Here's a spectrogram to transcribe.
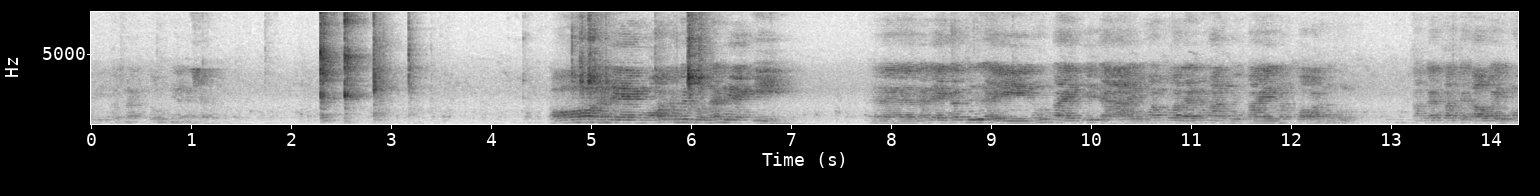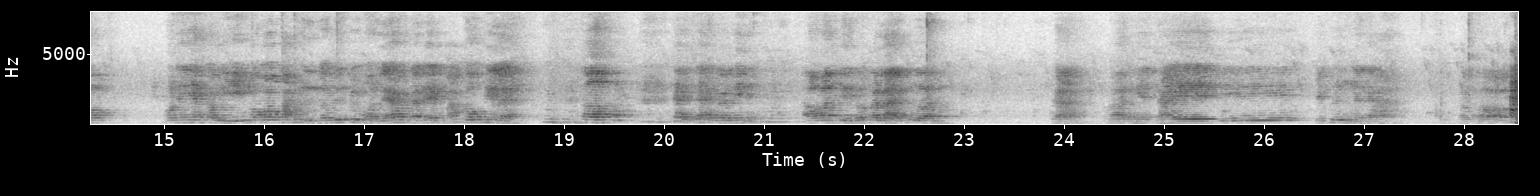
ที่สำนักสงฆ์เนี่ยนะครับอ๋อน้าแดงหมอจะไปส่งน้าแดงอีกเอ่อน้าแดงก็ซื้อไอ้นู้นไปเจ๊จ๋าไอ้มอดทอดไร้น้ำมันผมไปมาก่อนนู้นทำแล้วเขาจะเอาไอ้มอ ดวันนี้ยังเกาหลีเพราะว่าพันอื่นก็ซื้อไปหมดแล้วน้าแดงปากโก๊กนี่แหละเออใช่ใช่วันนี้ เอามาติดรถไปหลายตัวจ้ะว่านเฮียชัยที่ที่พึ่งนะจ๊ะแล้วก็ค่ะ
